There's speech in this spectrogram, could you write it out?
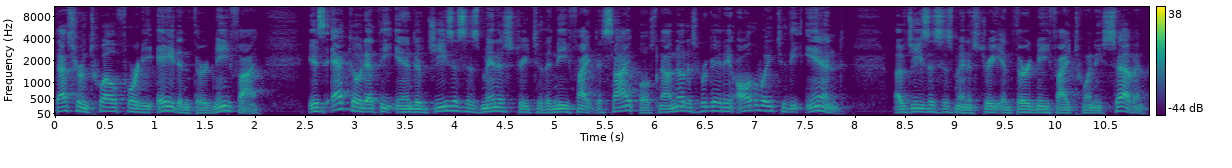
That's from 1248 in 3rd Nephi. Is echoed at the end of Jesus' ministry to the Nephite disciples. Now, notice we're getting all the way to the end of Jesus' ministry in 3 Nephi 27.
